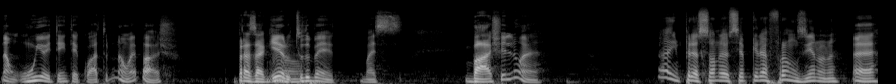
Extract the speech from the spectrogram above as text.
Não, 1,84 não é baixo. Pra zagueiro, Não. tudo bem, mas baixo ele não é. A impressão deve ser porque ele é franzino, né? É,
